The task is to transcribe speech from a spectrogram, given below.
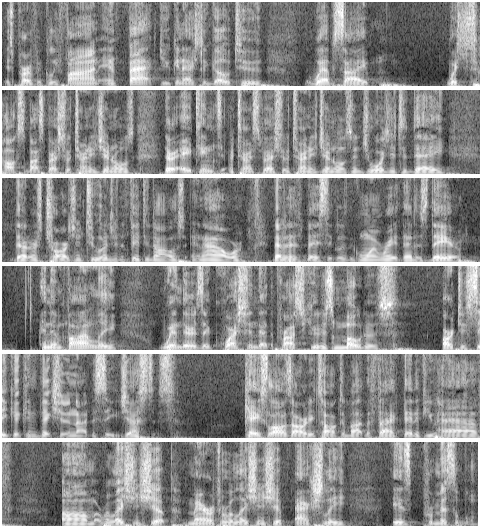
is perfectly fine. In fact, you can actually go to the website which talks about special attorney generals. There are 18 attorney, special attorney generals in Georgia today that are charging $250 an hour. That is basically the going rate that is there. And then finally, when there's a question that the prosecutor's motives are to seek a conviction and not to seek justice. Case law has already talked about the fact that if you have um, a relationship, marital relationship actually is permissible.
